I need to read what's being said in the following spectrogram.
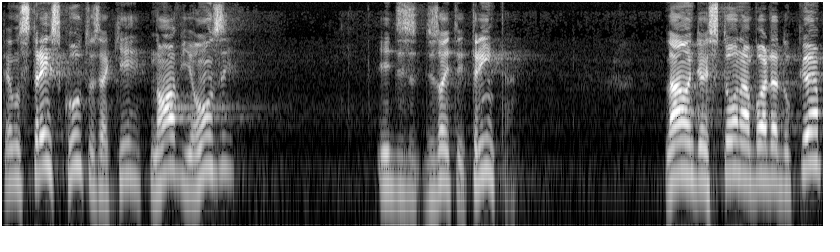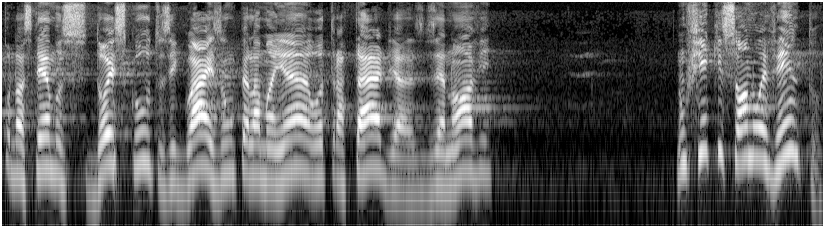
Temos três cultos aqui, 9, 11 e 18 e 30. Lá onde eu estou, na borda do campo, nós temos dois cultos iguais, um pela manhã, outro à tarde, às 19. Não fique só no evento.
